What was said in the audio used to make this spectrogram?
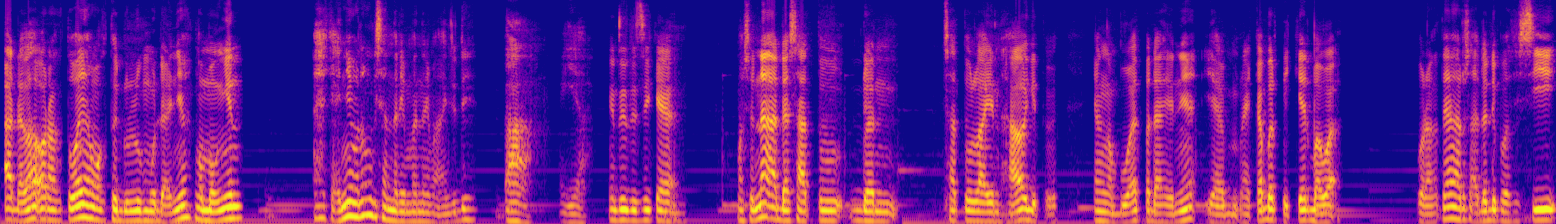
adalah orang tua yang waktu dulu mudanya ngomongin eh kayaknya orang bisa nerima-nerima aja deh ah iya itu tuh sih kayak maksudnya ada satu dan satu lain hal gitu yang ngebuat pada akhirnya ya mereka berpikir bahwa orang teh harus ada di posisi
